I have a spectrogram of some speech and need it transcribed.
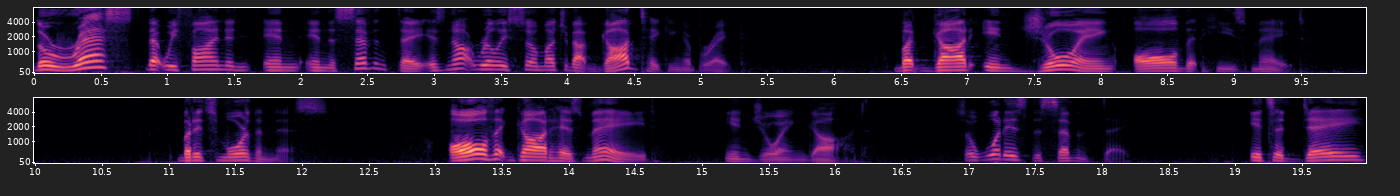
The rest that we find in, in, in the seventh day is not really so much about God taking a break, but God enjoying all that He's made. But it's more than this. All that God has made enjoying God. So, what is the seventh day? It's a day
